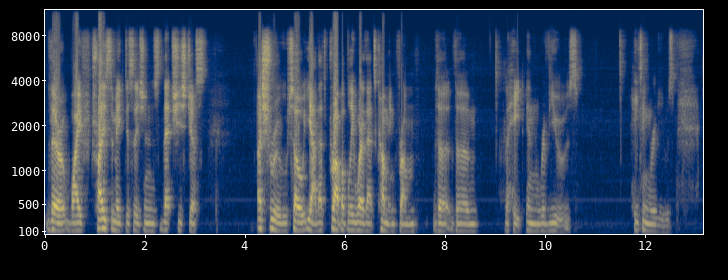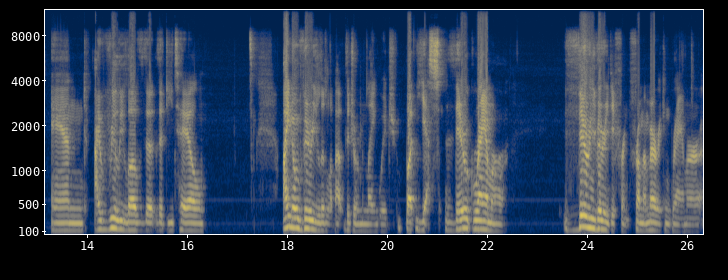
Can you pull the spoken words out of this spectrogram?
their wife tries to make decisions that she's just a shrew. So yeah that's probably where that's coming from the the the hate in reviews hating reviews. And I really love the the detail. I know very little about the German language, but yes, their grammar very very different from American grammar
